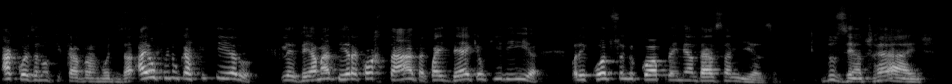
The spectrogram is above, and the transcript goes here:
a coisa não ficava harmonizada. Aí eu fui no carpinteiro, levei a madeira cortada, com a ideia que eu queria. Falei, quanto o senhor me cobra para emendar essa mesa? 200 reais.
